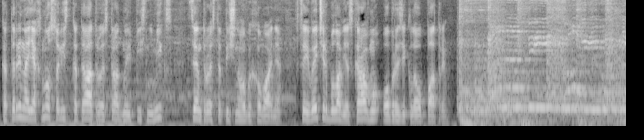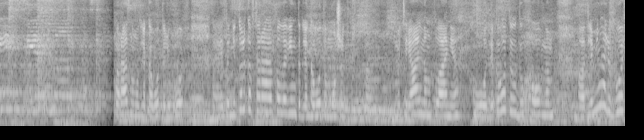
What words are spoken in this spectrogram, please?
Катерина Яхно, солістка театру естрадної пісні Мікс Центру естетичного виховання. В цей вечір була в яскравому образі Клеопатри. По-разному для кого-то любовь э, это не только вторая половинка, для кого-то может э, в материальном плане, вот, для кого-то в духовном. А для меня любовь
